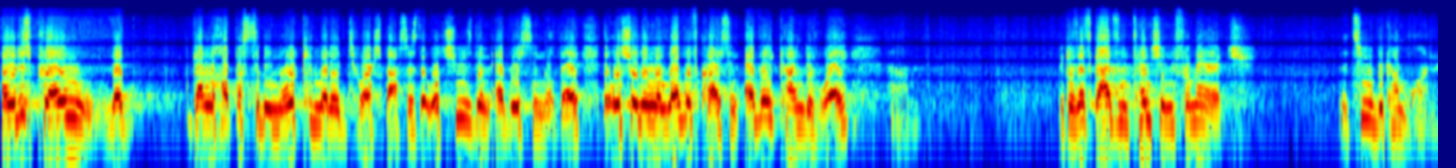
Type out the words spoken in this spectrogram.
And we're just praying that God will help us to be more committed to our spouses, that we'll choose them every single day, that we'll show them the love of Christ in every kind of way, um, because that's God's intention for marriage. The two become one.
